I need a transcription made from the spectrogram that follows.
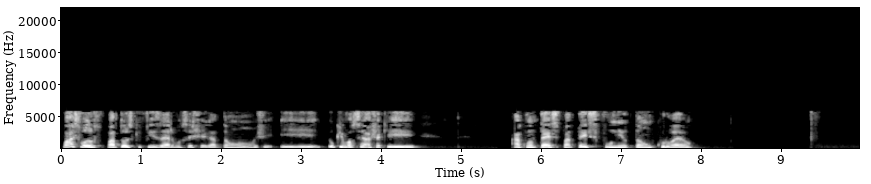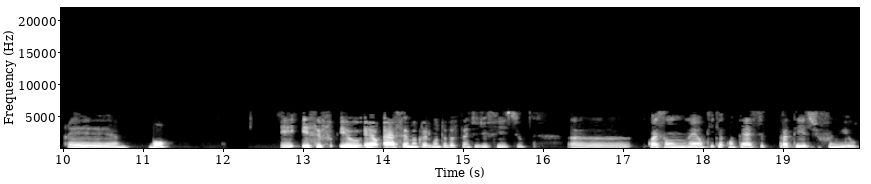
Quais foram os fatores que fizeram você chegar tão longe e o que você acha que acontece para ter esse funil tão cruel? É, bom, esse, eu, é, essa é uma pergunta bastante difícil. Quais são, né, o que, que acontece para ter este funil?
